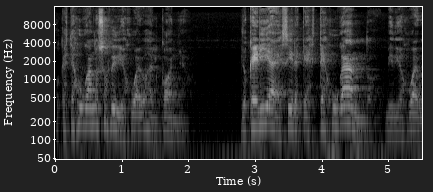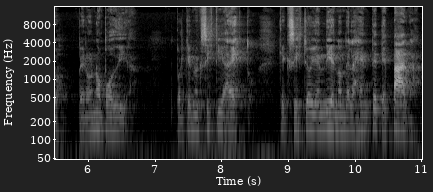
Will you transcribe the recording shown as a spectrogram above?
o que estés jugando esos videojuegos del coño? Yo quería decir que estés jugando videojuegos, pero no podía, porque no existía esto que existe hoy en día en donde la gente te paga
